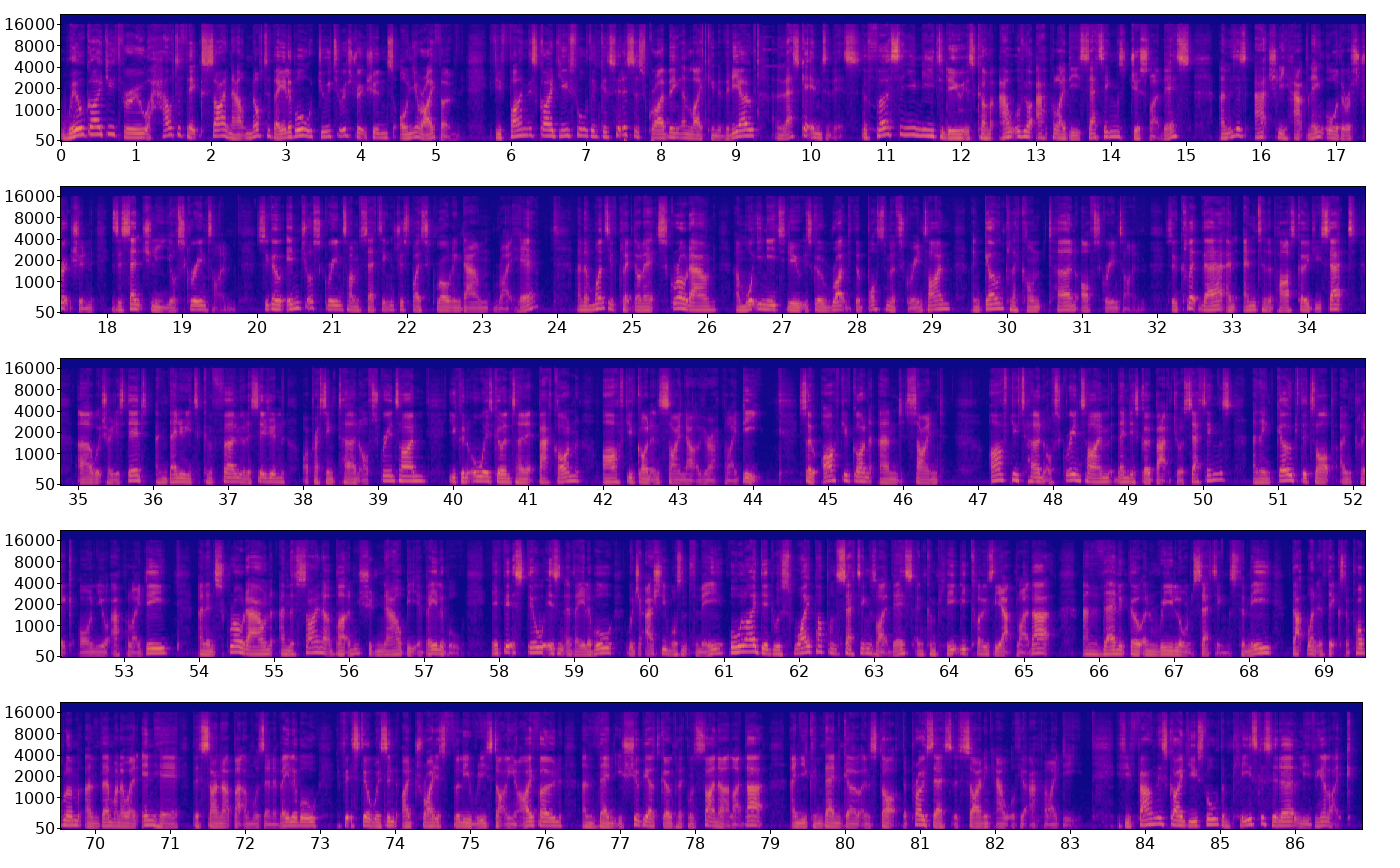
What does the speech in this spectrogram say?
We'll guide you through how to fix sign out not available due to restrictions on your iPhone. If you find this guide useful then consider subscribing and liking the video and let's get into this. The first thing you need to do is come out of your Apple ID settings just like this and this is actually happening or the restriction is essentially your screen time. So go into your screen time settings just by scrolling down right here and then once you've clicked on it, scroll down and what you need to do is go right to the bottom of screen time and go and click on turn off screen time. So click there and enter the passcode you set, uh, which I just did, and then you need to confirm your decision by pressing turn off screen time. You can always go and turn it back on after you've gone and signed out of your Apple ID. So after you've gone and signed after you turn off screen time, then just go back to your settings and then go to the top and click on your Apple ID and then scroll down and the sign up button should now be available. If it still isn't available, which actually wasn't for me, all I did was swipe up on settings like this and completely close the app like that and then go and relaunch settings. For me, that went and fixed the problem and then when I went in here, the sign up button was then available. If it still isn't, I'd try just fully restarting your iPhone and then you should be able to go and click on sign out like that and you can then go and start the process of signing out of your Apple ID. If you found this guide useful, then please consider leaving a like.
